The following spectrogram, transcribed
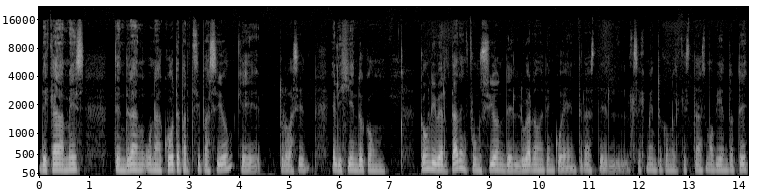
de cada mes tendrán una cuota de participación que tú lo vas ir eligiendo con con libertad en función del lugar donde te encuentras, del segmento con el que estás moviéndote.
